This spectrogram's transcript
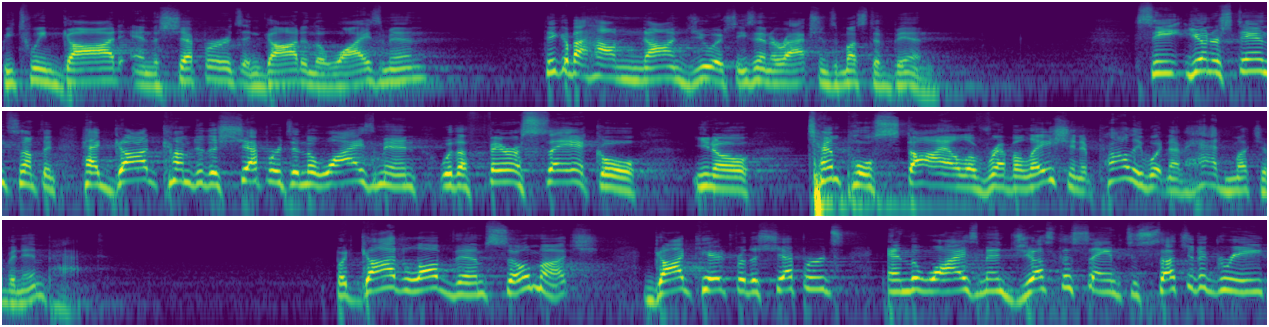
between God and the shepherds and God and the wise men. Think about how non Jewish these interactions must have been. See, you understand something. Had God come to the shepherds and the wise men with a Pharisaical, you know, temple style of revelation, it probably wouldn't have had much of an impact. But God loved them so much. God cared for the shepherds and the wise men just the same to such a degree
